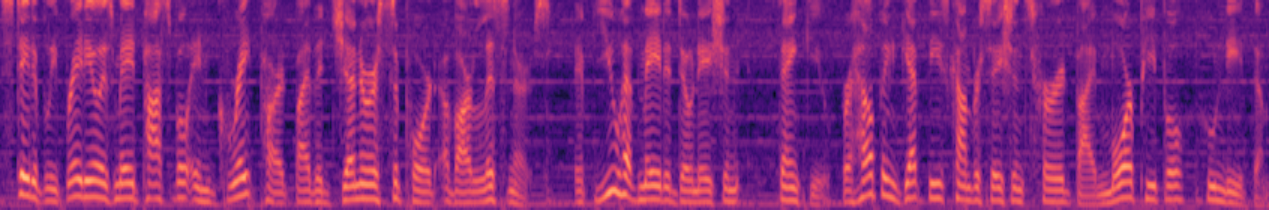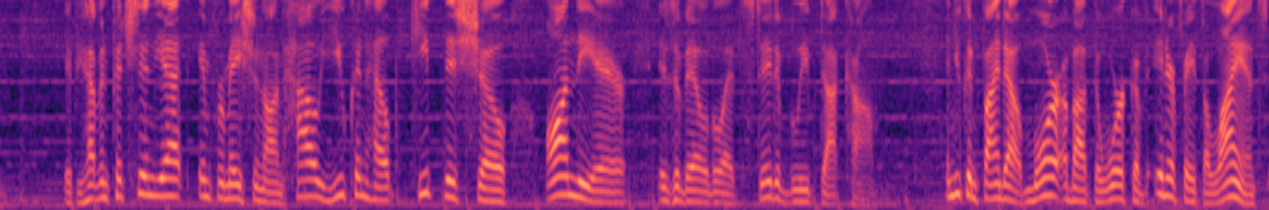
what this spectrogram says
State of Belief Radio is made possible in great part by the generous support of our listeners. If you have made a donation, thank you for helping get these conversations heard by more people who need them. If you haven't pitched in yet, information on how you can help keep this show on the air is available at stateofbelief.com. And you can find out more about the work of Interfaith Alliance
